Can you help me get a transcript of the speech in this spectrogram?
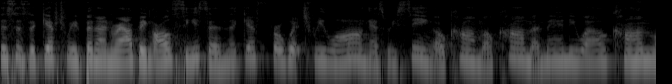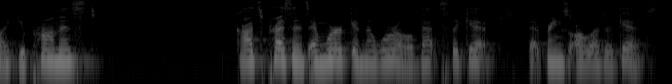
This is the gift we've been unwrapping all season, the gift for which we long as we sing, O come, O come, Emmanuel, come like you promised. God's presence and work in the world, that's the gift that brings all other gifts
